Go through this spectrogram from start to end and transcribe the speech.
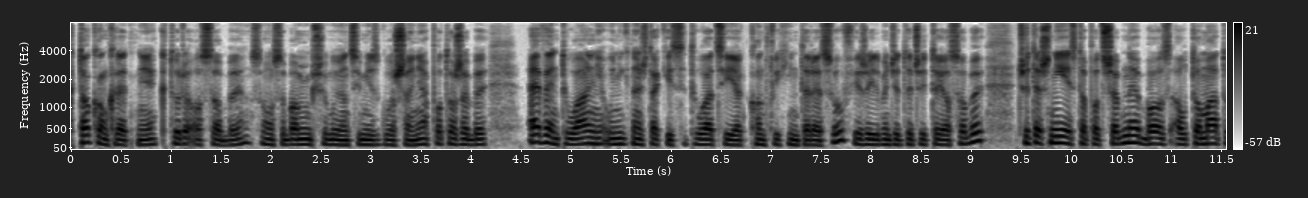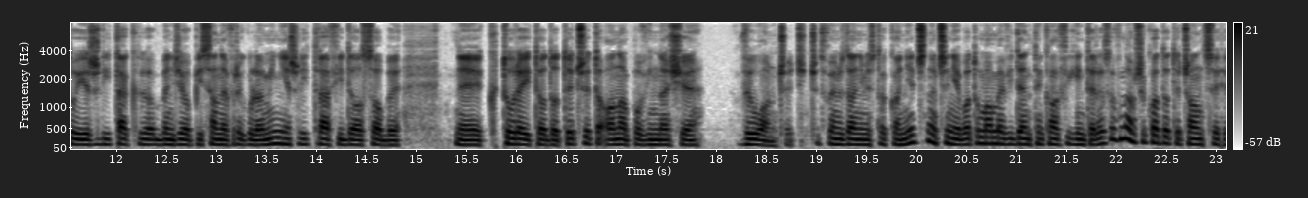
kto konkretnie, które osoby są osobami przyjmującymi zgłoszenia, po to, żeby ewentualnie uniknąć takiej sytuacji jak konflikt interesów, jeżeli będzie dotyczyć tej osoby, czy też nie jest to potrzebne, bo z automatu, jeżeli tak będzie opisane w regulaminie, jeżeli trafi do osoby, e, której to dotyczy, to ona powinna się wyłączyć. Czy Twoim zdaniem jest to konieczne, czy nie? Bo tu mamy ewidentny konflikt interesów, na przykład dotyczący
